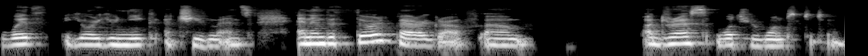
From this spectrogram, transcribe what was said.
with your unique achievements. And in the third paragraph, um, address what you want to do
